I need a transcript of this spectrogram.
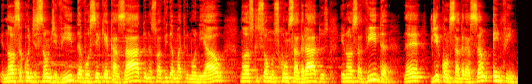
Nossa condição de vida, você que é casado, na sua vida matrimonial, nós que somos consagrados em nossa vida né, de consagração, enfim,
